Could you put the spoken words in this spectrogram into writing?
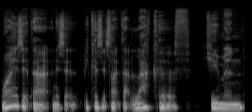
why is it that? And is it because it's like that lack of human?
